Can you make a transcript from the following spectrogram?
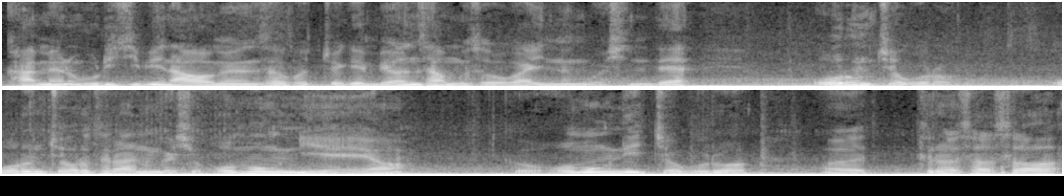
가면 우리 집이 나오면서 그쪽에 면사무소가 있는 곳인데 오른쪽으로 오른쪽으로 들어가는 것이 오목리예요. 그 오목리 쪽으로 어, 들어서서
